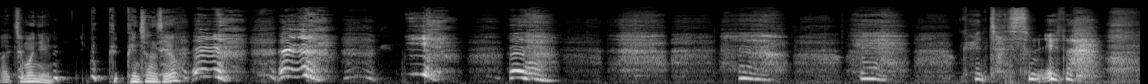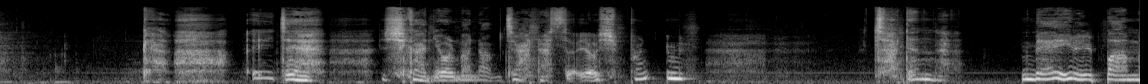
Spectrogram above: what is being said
아, 제모님, 그, 괜찮으세요? 괜찮습니다. 이제 시간이 얼마 남지 않았어요, 신부님. 저는 매일 밤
